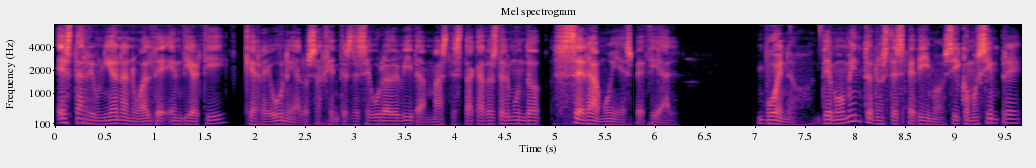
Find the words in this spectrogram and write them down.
Esta reunión anual de MDRT, que reúne a los agentes de seguro de vida más destacados del mundo, será muy especial. Bueno, de momento nos despedimos y como siempre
